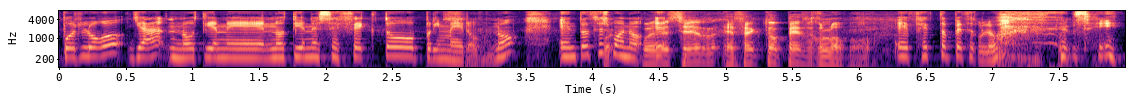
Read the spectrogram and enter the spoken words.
pues luego ya no tiene, no tiene ese efecto primero, ¿no? Entonces, bueno... Puede eh, ser efecto pez globo. Efecto pez globo, sí.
